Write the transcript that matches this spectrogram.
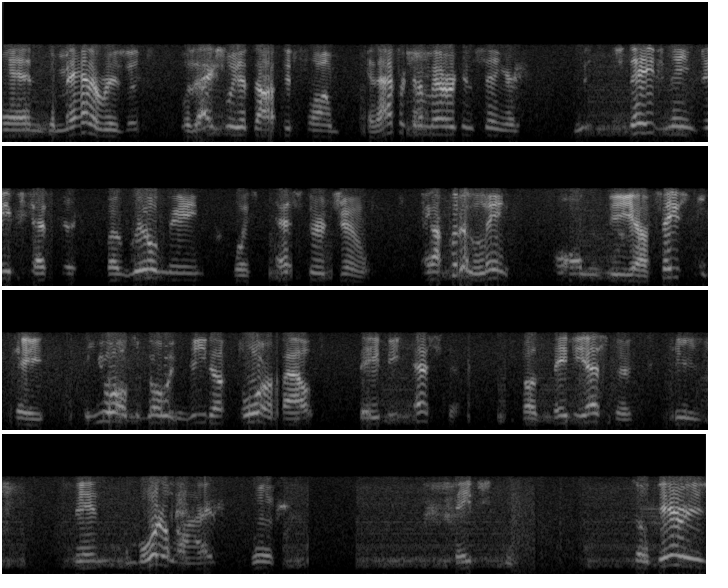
and the mannerisms was actually adopted from an African American singer, stage name Baby Esther, but real name was Esther June. And I put a link on the uh, Facebook page for you all to go and read up more about Baby Esther. Because Baby Esther has been immortalized with Baby So there is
